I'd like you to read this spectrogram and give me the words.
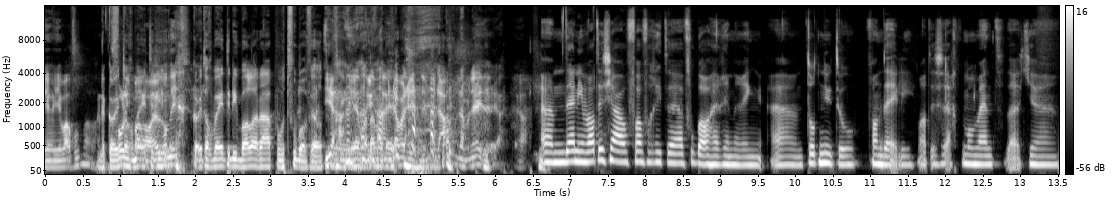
je, je wou voetballen. Dan kun je, toch beter die, niet. kun je toch beter die ballen rapen op het voetbalveld. Ja, Dan ging je ja, ja, beneden. naar beneden. Naar beneden, ja. ja. Ehm, Danny, wat is jouw favoriete voetbalherinnering ehm, tot nu toe van Daily? Wat is echt het moment dat je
